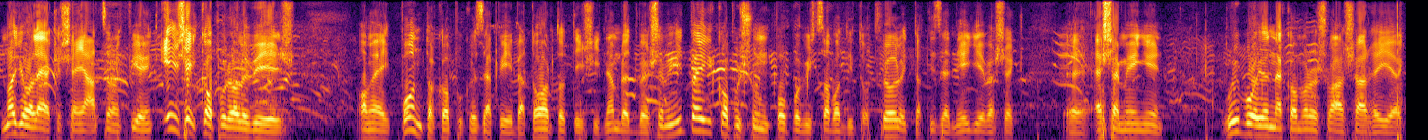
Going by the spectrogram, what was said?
Nagyon lelkesen játszanak fiaink, és egy kapura lövés amely pont a kapu közepébe tartott, és így nem lett be semmi. Itt pedig kapusunk Popovics szabadított föl, itt a 14 évesek eseményén. Újból jönnek a marosvásárhelyek,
